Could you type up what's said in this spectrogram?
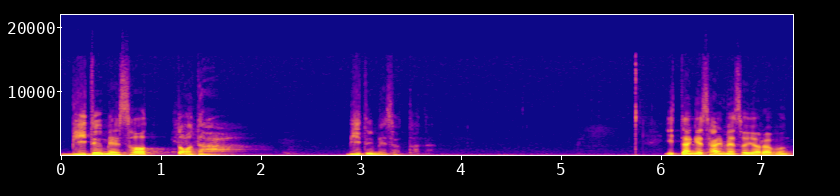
믿음에서 떠나. 믿음에서 떠나. 이 땅의 삶에서 여러분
